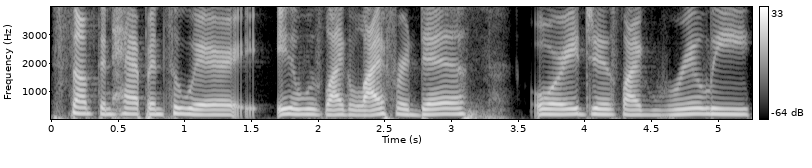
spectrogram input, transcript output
something happened to where it was like life or death or it just like really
